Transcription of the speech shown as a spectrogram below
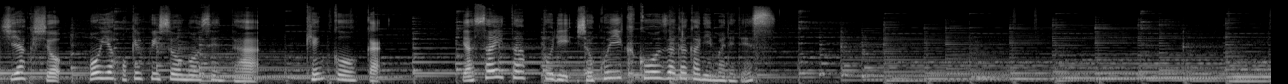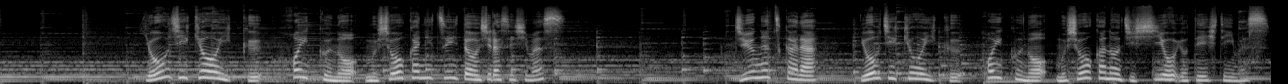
市役所法や保健福祉総合センター健康課。野菜たっぷり食育講座係までです。幼児教育保育の無償化についてお知らせします。10月から幼児教育保育の無償化の実施を予定しています。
